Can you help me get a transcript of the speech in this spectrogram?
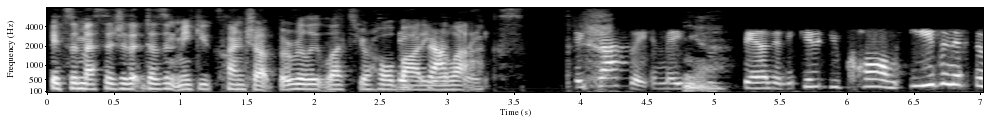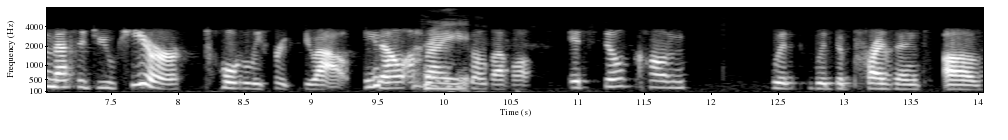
It's a message that doesn't make you clench up, but really lets your whole body exactly. relax. Exactly, it makes yeah. you stand and it gives you calm, even if the message you hear totally freaks you out. You know, on right. a ego level, it still comes with with the presence of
